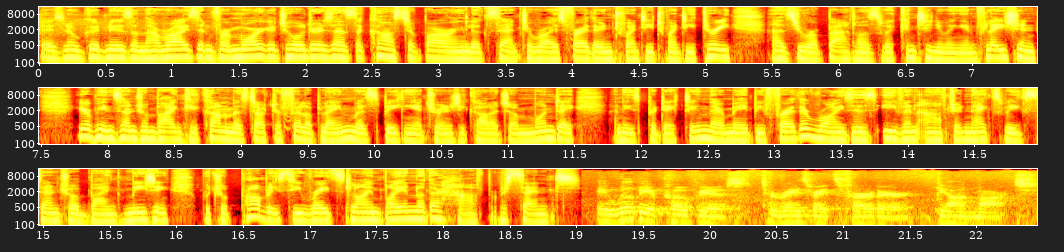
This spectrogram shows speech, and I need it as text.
There's no good news on the horizon for mortgage holders as the cost of borrowing looks set to rise further in 2023 as Europe battles with continuing inflation. European Central Bank economist Dr. Philip Lane was speaking at Trinity College on Monday and he's predicting there may be further rises even after next week's central bank meeting, which will probably see rates climb by another half a percent. It will be appropriate to raise rates further beyond March,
